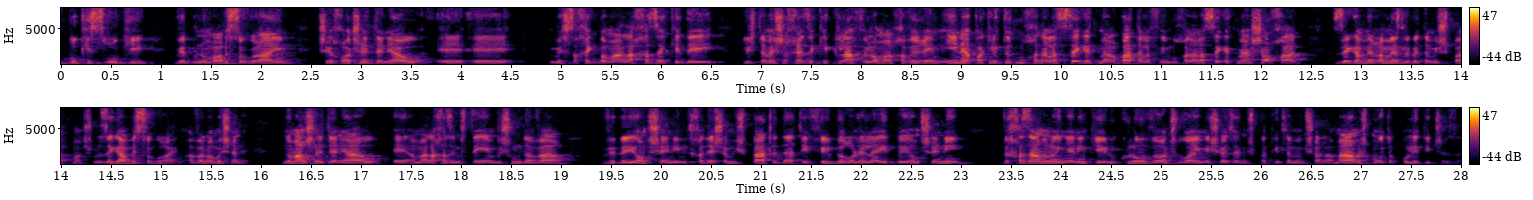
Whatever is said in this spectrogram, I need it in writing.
בוקי סרוקי, ונאמר בסוגריים שיכול להיות שנתניהו אה, אה, משחק במהלך הזה כדי להשתמש אחרי זה כקלף ולומר חברים הנה הפרקליטות מוכנה לסגת מארבעת אלפים, מוכנה לסגת מהשוחד, זה גם מרמז לבית המשפט משהו, זה גם בסוגריים, אבל לא משנה. נאמר שנתניהו, אה, המהלך הזה מסתיים בשום דבר, וביום שני מתחדש המשפט, לדעתי פילבר עולה להעיד ביום שני, וחזרנו לעניינים כאילו כלום, ועוד שבועיים יש יועצת משפטית לממשלה. מה המשמעות הפוליטית של זה?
